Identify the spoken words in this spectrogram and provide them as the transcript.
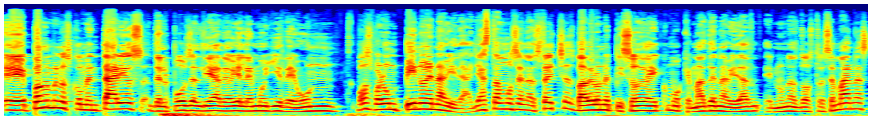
eh, pónganme en los comentarios del post del día de hoy el emoji de un. Vamos a poner un pino de Navidad. Ya estamos en las fechas. Va a haber un episodio ahí como que más de Navidad en unas 2-3 semanas.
